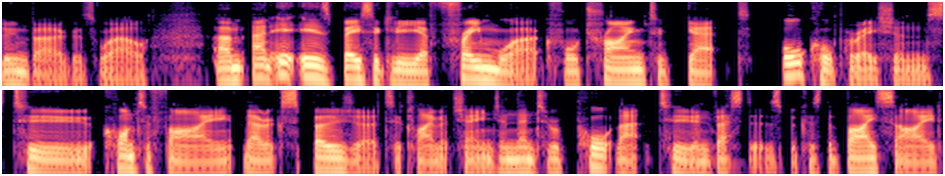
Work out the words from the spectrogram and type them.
Bloomberg as well. Um, and it is basically a framework for trying to get all corporations to quantify their exposure to climate change and then to report that to investors because the buy side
